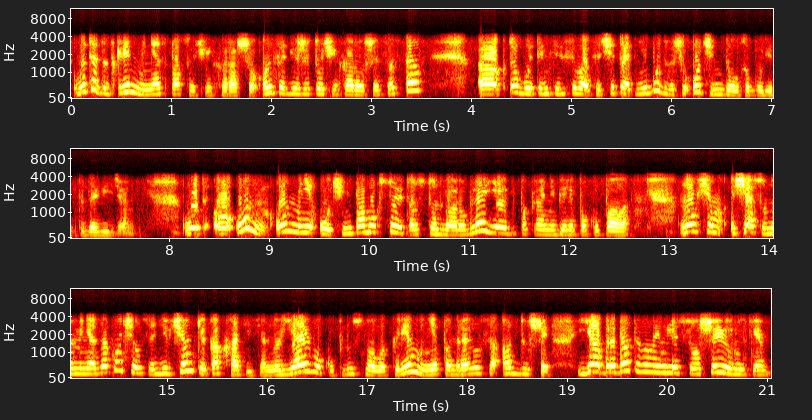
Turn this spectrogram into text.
вот этот крем меня спас очень хорошо. Он содержит очень хороший состав. А, кто будет интересоваться, читать не буду, потому что очень долго будет туда видео. Вот а, он, он мне очень помог. Стоит он 102 рубля, я его, по крайней мере, покупала. Ну, в общем, сейчас он у меня закончился. Девчонки, как хотите. Но я его куплю снова. Крем мне понравился от души. Я обрабатывала им лицо, шею, руки.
